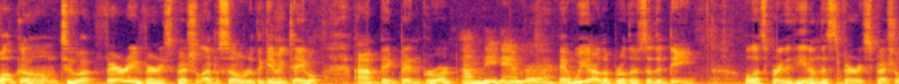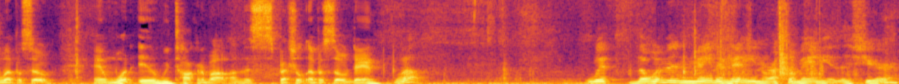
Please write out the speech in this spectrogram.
Welcome to a very, very special episode of the Gimmick Table. I'm Big Ben Brewer, I'm the Dan Brewer. and we are the Brothers of the D. Well, let's bring the heat on this very special episode. And what are we talking about on this special episode, Dan? Well, with the women main eventing WrestleMania this year,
